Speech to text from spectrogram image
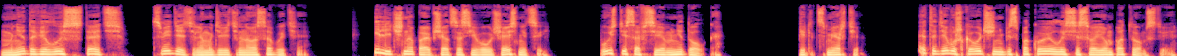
Мне довелось стать свидетелем удивительного события. И лично пообщаться с его участницей, пусть и совсем недолго. Перед смертью эта девушка очень беспокоилась о своем потомстве,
